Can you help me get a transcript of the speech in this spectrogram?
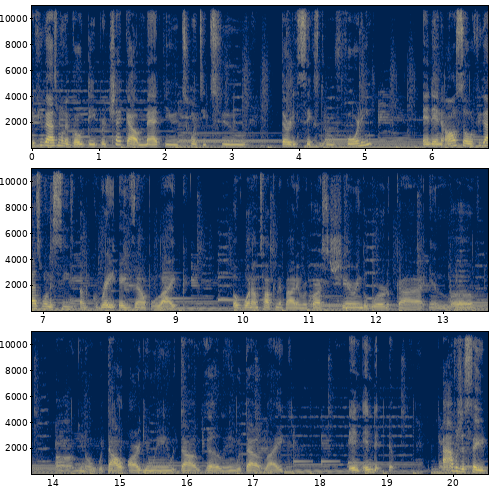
if you guys want to go deeper, check out Matthew 22, 36 through 40. And then also, if you guys want to see a great example, like of what I'm talking about in regards to sharing the word of God in love, um, you know, without arguing, without yelling, without like, and, and I would just say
